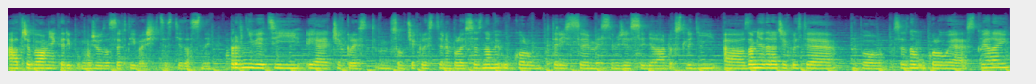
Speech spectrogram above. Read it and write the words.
a třeba vám některý pomůžou zase v té vaší cestě za sny. První věcí je checklist. Jsou checklisty neboli seznamy úkolů, který si myslím, že si dělá dost lidí. A za mě teda checklist je, nebo seznam úkolů je skvělý.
